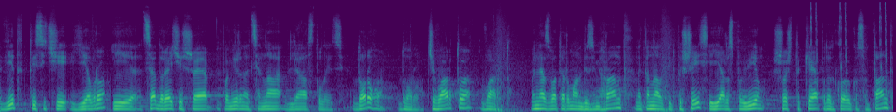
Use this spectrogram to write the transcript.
від тисячі євро, і це, до речі, ще помірна ціна для столиці. Дорого? Дорого. Чи варто? Варто. Мене звати Роман Бізіммігрант. На канал підпишись, і я розповім, що ж таке податковий консультант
